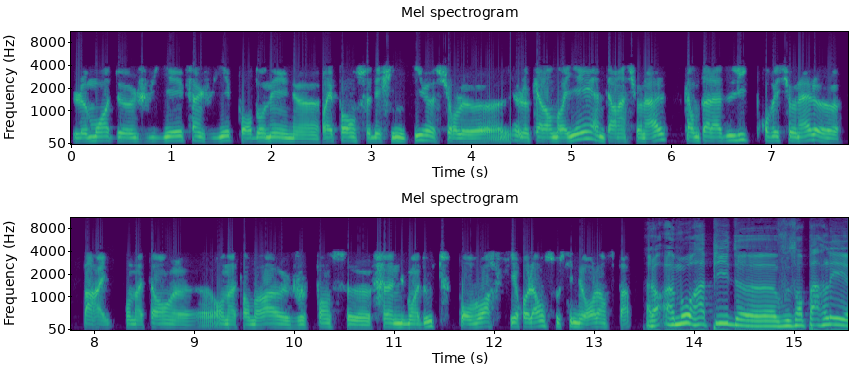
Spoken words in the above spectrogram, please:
le mois de juillet, fin juillet, pour donner une réponse définitive sur le, le calendrier international. Quant à la ligue professionnelle, euh, pareil, on attend, euh, on attendra, je pense, euh, fin du mois d'août pour voir s'il relance ou s'il ne relance pas. Alors un mot rapide, vous en parlez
